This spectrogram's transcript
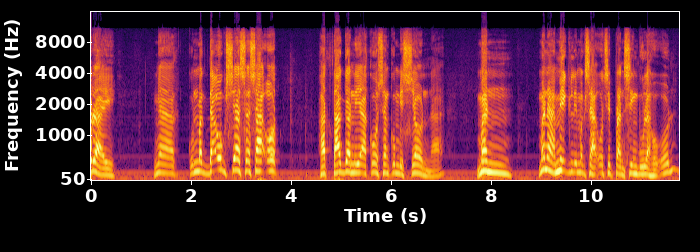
oray, nga kung magdaog siya sa saot, hatagan niya ako sang komisyon, ha? Man, manami gili magsaot si Pransing Bulahoon.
